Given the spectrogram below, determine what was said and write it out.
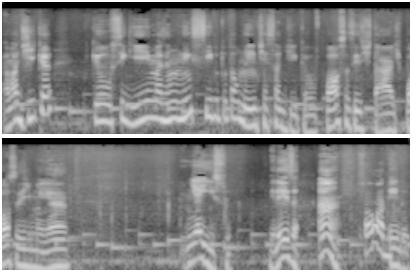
é uma dica que eu segui, mas eu nem sigo totalmente essa dica. Eu posso vezes de tarde, posso vezes de manhã. E é isso, beleza? Ah, só um adendo.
